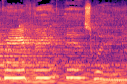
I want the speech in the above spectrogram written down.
make me feel this way.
